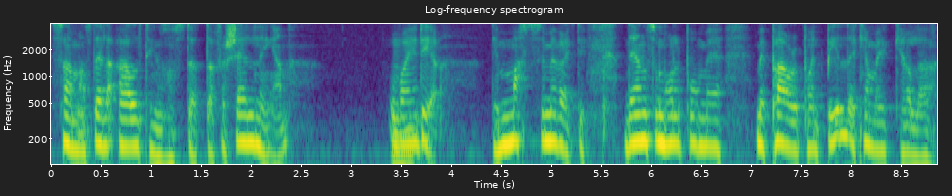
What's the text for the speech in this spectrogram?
sammanställa allting som stöttar försäljningen. Och mm. vad är det? Det är massor med verktyg. Den som håller på med, med PowerPoint-bilder kan man ju kalla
